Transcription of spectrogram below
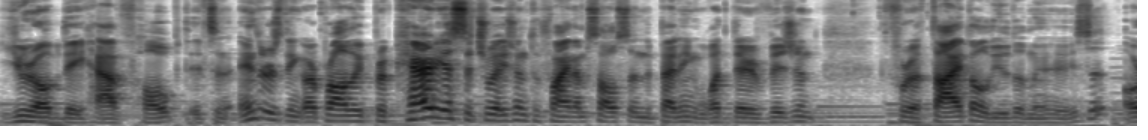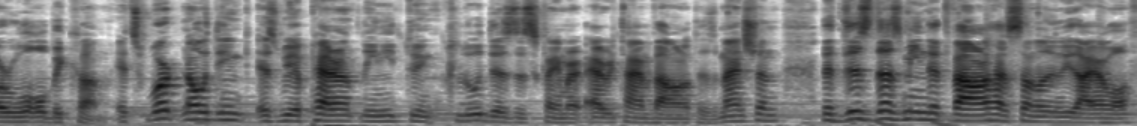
Europe, they have hoped. It's an interesting or probably precarious situation to find themselves in depending what their vision for a title is or will become. It's worth noting as we apparently need to include this disclaimer every time Valorant is mentioned, that this does mean that Valorant has suddenly died off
